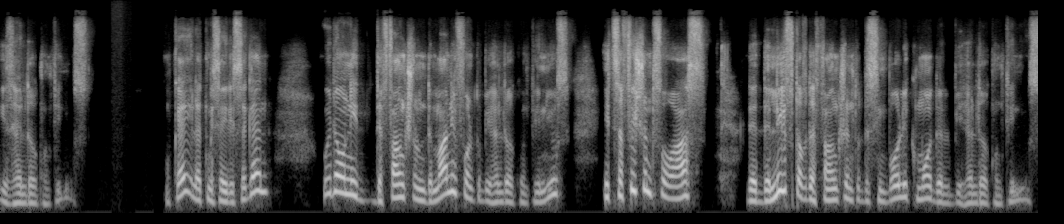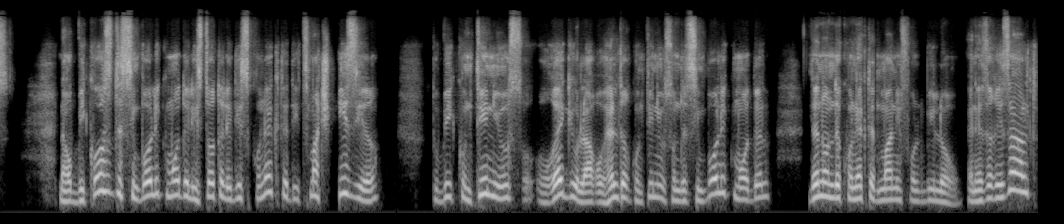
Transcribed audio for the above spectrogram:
is Hölder continuous. Okay, let me say this again. We don't need the function of the manifold to be Hölder continuous. It's sufficient for us that the lift of the function to the symbolic model be Hölder continuous. Now, because the symbolic model is totally disconnected, it's much easier to be continuous or regular or Hölder continuous on the symbolic model than on the connected manifold below. And as a result,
